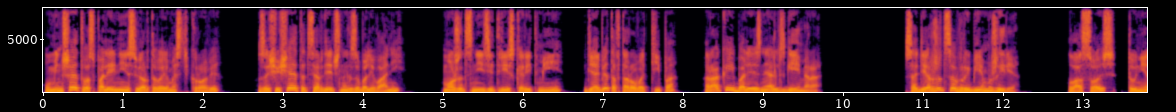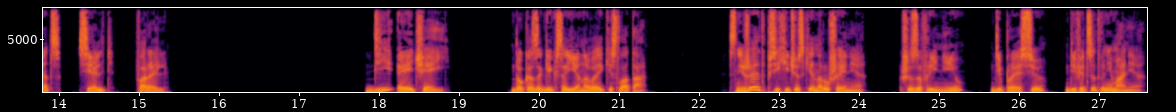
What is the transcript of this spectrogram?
Уменьшает воспаление и свертываемость крови, защищает от сердечных заболеваний, может снизить риск аритмии, диабета второго типа, рака и болезни Альцгеймера. Содержится в рыбьем жире. Лосось, тунец, сельдь, форель. DHA – доказогексаеновая кислота. Снижает психические нарушения, шизофрению, депрессию, дефицит внимания.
